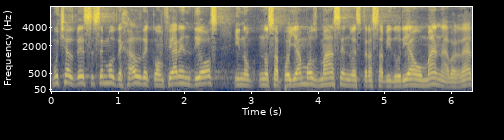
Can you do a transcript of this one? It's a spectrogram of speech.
muchas veces hemos dejado de confiar en Dios y nos apoyamos más en nuestra sabiduría humana, ¿verdad?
